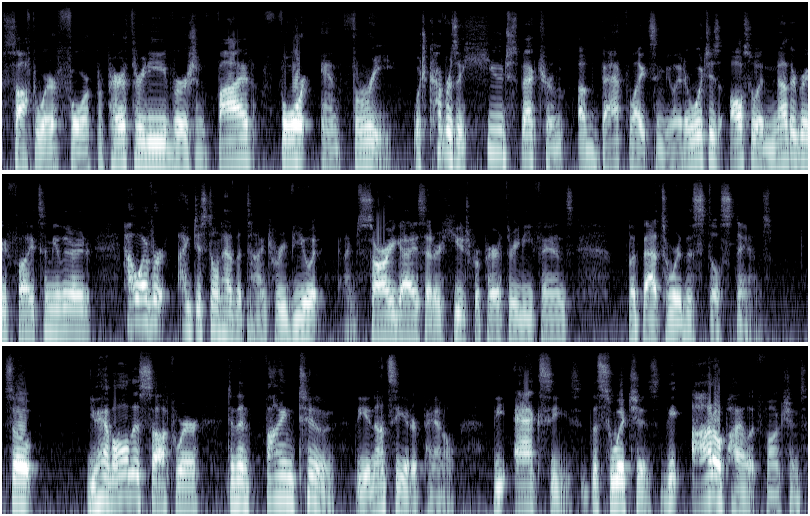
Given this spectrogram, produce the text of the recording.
software for Prepare 3D version 5, 4, and 3, which covers a huge spectrum of that flight simulator, which is also another great flight simulator. However, I just don't have the time to review it. And I'm sorry, guys, that are huge Prepare 3D fans, but that's where this still stands. So you have all this software to then fine tune the annunciator panel, the axes, the switches, the autopilot functions.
